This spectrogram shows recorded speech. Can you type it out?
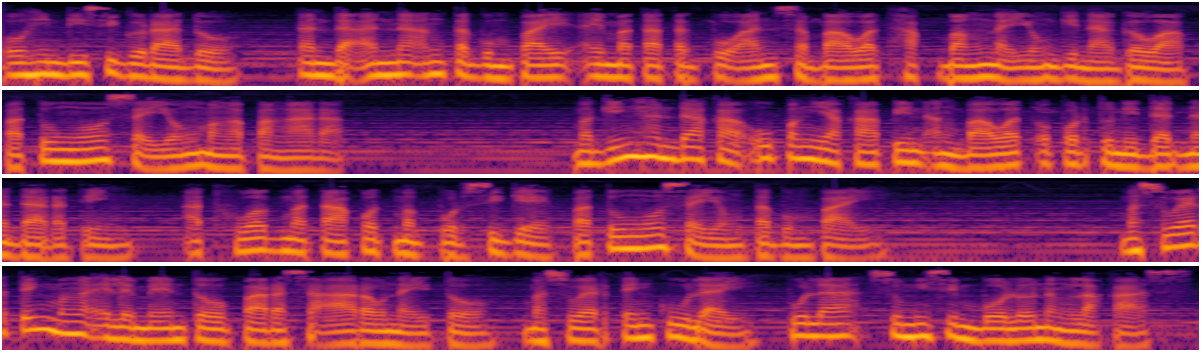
o hindi sigurado, tandaan na ang tagumpay ay matatagpuan sa bawat hakbang na iyong ginagawa patungo sa iyong mga pangarap. Maging handa ka upang yakapin ang bawat oportunidad na darating, at huwag matakot magpursige patungo sa iyong tagumpay. Maswerteng mga elemento para sa araw na ito, maswerteng kulay, pula, sumisimbolo ng lakas,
